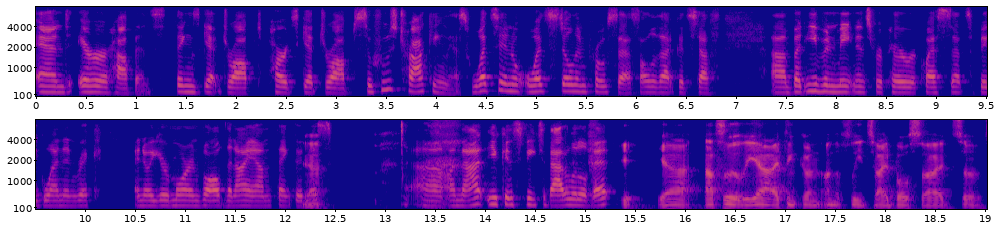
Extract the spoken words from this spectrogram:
and error happens. Things get dropped parts get dropped. So who's tracking this? What's in what's still in process? All of that good stuff. Uh, but even maintenance repair requests that's a big one. And rick i know you're more involved than i am thank goodness uh, on that. You can speak to that a little bit. Yeah, absolutely. Yeah, I think on, on the fleet side, both sides of,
